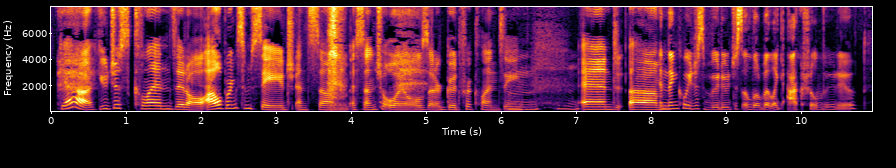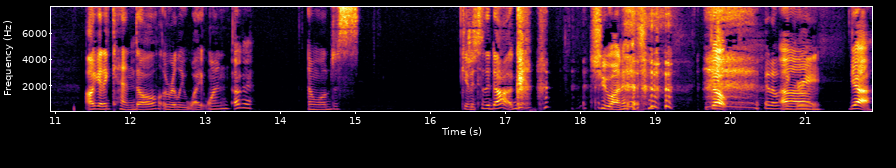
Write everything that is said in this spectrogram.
yeah, you just cleanse it all. I'll bring some sage and some essential oils that are good for cleansing, and um, And then can we just voodoo just a little bit like actual voodoo? I'll get a Ken doll, a really white one, okay, and we'll just give Just- it to the dog. chew on it. Go. It'll be Um, great. Yeah.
